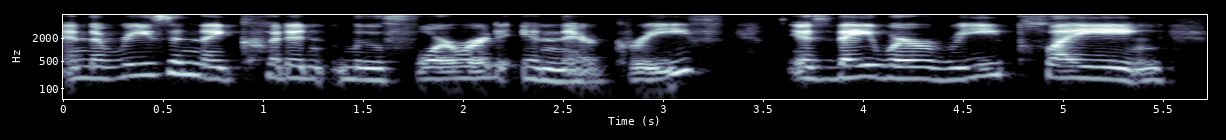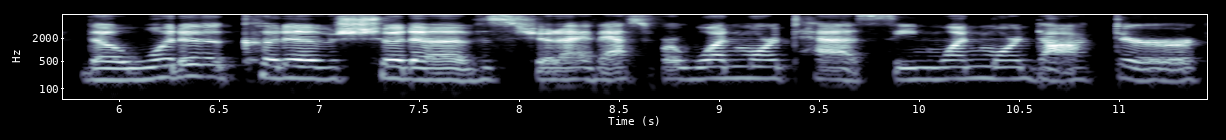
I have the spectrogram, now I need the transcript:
And the reason they couldn't move forward in their grief is they were replaying the woulda, coulda, shoulda, should I have asked for one more test, seen one more doctor,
